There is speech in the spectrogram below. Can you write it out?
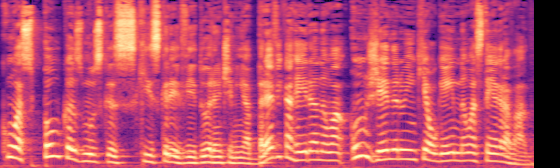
Com as poucas músicas que escrevi durante minha breve carreira, não há um gênero em que alguém não as tenha gravado.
